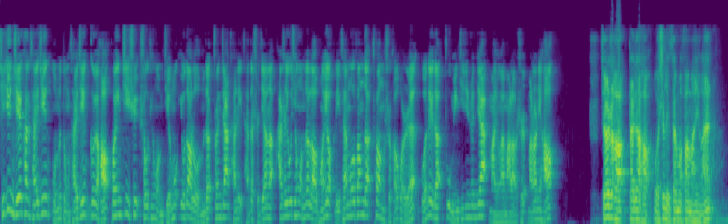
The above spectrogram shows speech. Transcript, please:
齐俊杰看财经，我们懂财经。各位好，欢迎继续收听我们节目。又到了我们的专家谈理财的时间了，还是有请我们的老朋友理财魔方的创始合伙人，国内的著名基金专家马永安马老师。马老师你好，肖老师好，大家好，我是理财魔方马永安。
